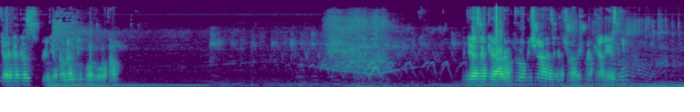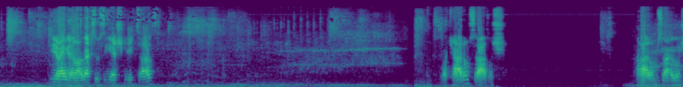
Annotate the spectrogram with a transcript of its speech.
gyerekek, ez könnyebben ment, mint gondoltam. Ugye ezekkel nem tudok mit csinálni, ezeket sajnos meg kell nézni. Ja igen, a Lexus IS200. Vagy 300-as? 300-as.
